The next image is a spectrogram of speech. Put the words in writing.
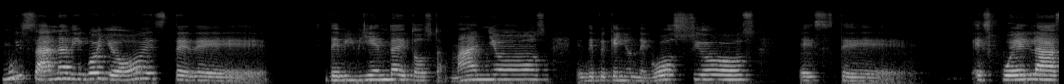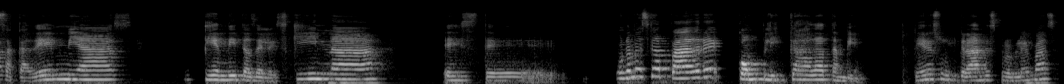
muy sana, digo yo, este, de, de vivienda de todos tamaños, de pequeños negocios, este, escuelas, academias, tienditas de la esquina, este, una mezcla padre, complicada también. Tiene sus grandes problemas.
